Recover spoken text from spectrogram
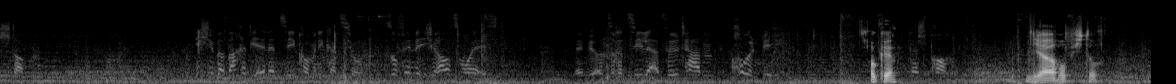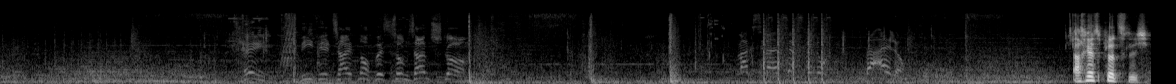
Stoppen. Ich überwache die NRC-Kommunikation. So finde ich raus, wo er ist. Wenn wir unsere Ziele erfüllt haben, holen wir ihn. Okay. Versprochen. Ja, hoffe ich doch. Kane, wie viel Zeit noch bis zum Sandsturm? Maximal fünf Minuten. Beeilung. Ach, jetzt plötzlich.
